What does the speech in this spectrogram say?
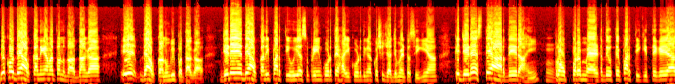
ਦੇਖੋ ਅਧਿਆਪਕਾਂ ਦੀਆਂ ਮੈਂ ਤੁਹਾਨੂੰ ਦੱਸ ਦਾਂਗਾ ਇਹ ਅਧਿਆਪਕਾਂ ਨੂੰ ਵੀ ਪਤਾਗਾ। ਜਿਹੜੇ ਅਧਿਆਪਕਾਂ ਦੀ ਭਰਤੀ ਹੋਈ ਆ ਸੁਪਰੀਮ ਕੋਰਟ ਤੇ ਹਾਈ ਕੋਰਟ ਦੀਆਂ ਕੁਝ ਜੱਜਮੈਂਟ ਸੀਗੀਆਂ ਕਿ ਜਿਹੜੇ ਇਸ਼ਤਿਹਾਰ ਦੇ ਰਾਹੀਂ ਪ੍ਰੋਪਰ ਮੈਰਿਟ ਦੇ ਉੱਤੇ ਭਰਤੀ ਕੀਤੇ ਗਏ ਆ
